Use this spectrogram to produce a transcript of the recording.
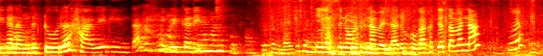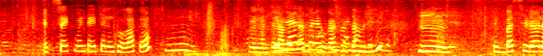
ಈಗ ನಮ್ದು ಟೂರ್ ಹಾವೇರಿ ಅಂತ ಹುಬ್ಳಿ ಕಡೆ. ಈಗಂತ ನೋಡ್ರಿ ನಾವೆಲ್ಲರೂ ಹೋಗಾಕತ್ತೇವ್. ತಮ್ಮಣ್ಣ ಎಕ್ಸೈಟ್ಮೆಂಟ್ ಐತೆ ನಿಮ್ಗೆ ಹೋಗಾಕ? ಈಗಂತ ನಾವೆಲ್ಲರೂ ಹೋಗಾಕತ್ತಾವ್ರಿ. ಹ್ಞೂ ಈಗ ಬಸ್ ಹಿಡಿಯೋಣ.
